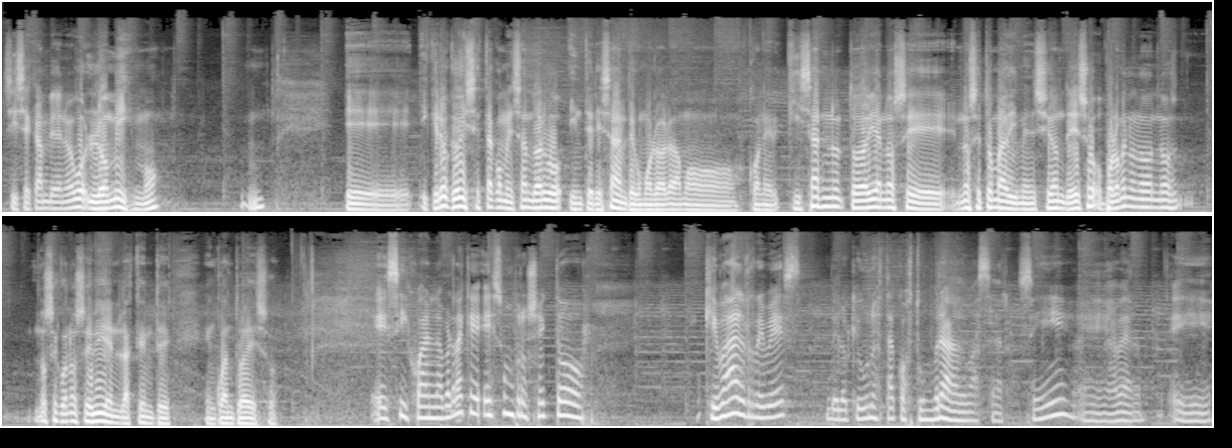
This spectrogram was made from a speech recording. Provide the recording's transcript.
si se cambia de nuevo, lo mismo. Eh, y creo que hoy se está comenzando algo interesante, como lo hablábamos con él. Quizás todavía no se, no se toma dimensión de eso, o por lo menos no, no, no se conoce bien la gente en cuanto a eso. Eh, sí, Juan, la verdad que es un proyecto que va al revés de lo que uno está acostumbrado a hacer, ¿sí? Eh, a ver, eh,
